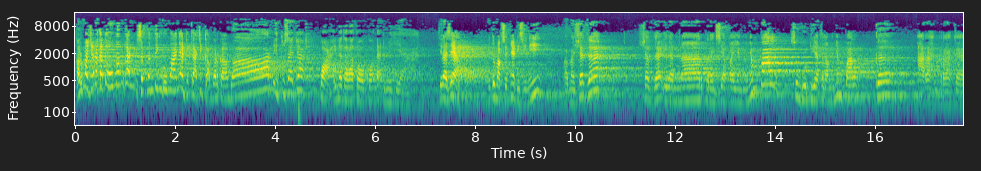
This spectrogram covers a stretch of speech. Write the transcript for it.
Kalau masyarakat umum kan sepenting rumahnya dikasih gambar-gambar itu saja. Wah, ini adalah toko, tidak demikian. Jelas ya? Itu maksudnya di sini. Wa syadza syadza ilan nar barang siapa yang menyempal, sungguh dia telah menyempal ke arah neraka.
